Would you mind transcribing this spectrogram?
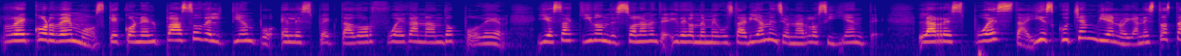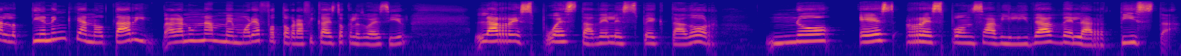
Recordemos que con el paso del tiempo el espectador fue ganando poder y es aquí donde solamente, de donde me gustaría mencionar lo siguiente, la respuesta, y escuchen bien, oigan, esto hasta lo tienen que anotar y hagan una memoria fotográfica de esto que les voy a decir, la respuesta del espectador no es responsabilidad del artista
